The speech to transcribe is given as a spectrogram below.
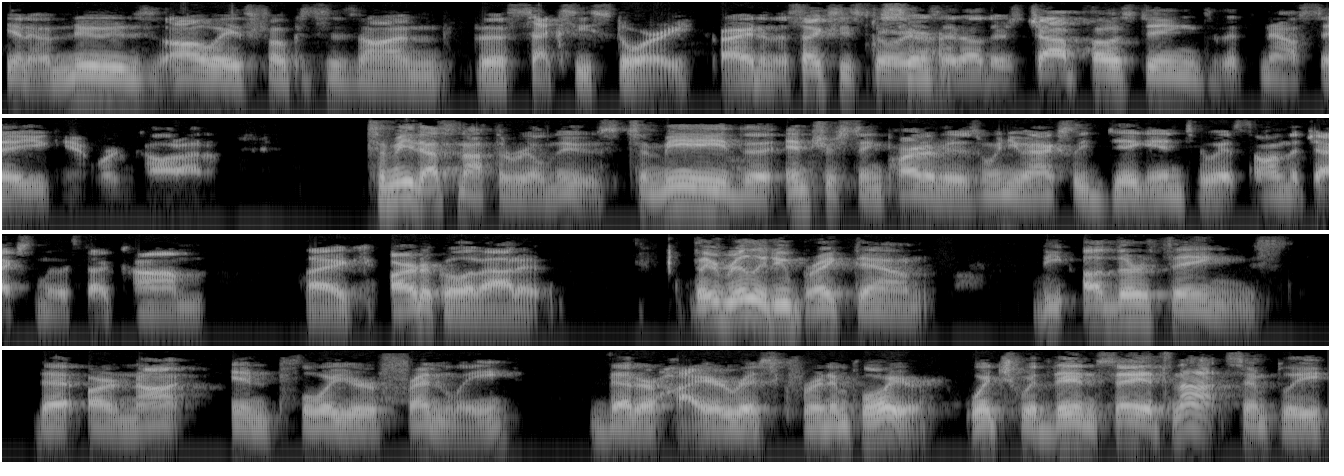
you know, news always focuses on the sexy story, right? And the sexy story sure. is that, oh, there's job postings that now say you can't work in Colorado. To me, that's not the real news. To me, the interesting part of it is when you actually dig into it. So on the jacksonlewis.com like article about it, they really do break down the other things that are not employer friendly that are higher risk for an employer, which would then say it's not simply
